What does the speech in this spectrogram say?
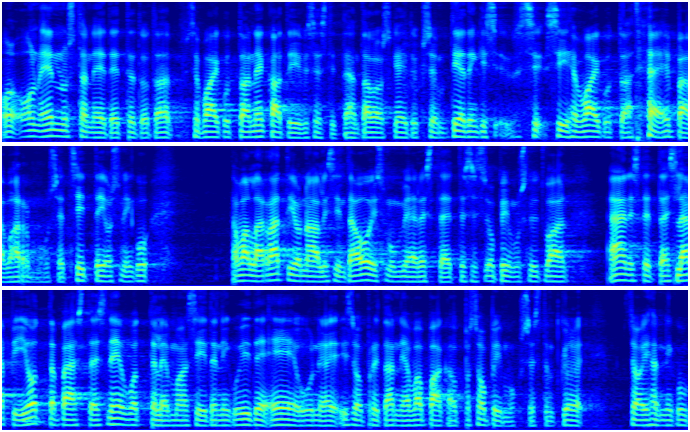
on, on ennustaneet, että tota, se vaikuttaa negatiivisesti tähän talouskehitykseen, mutta tietenkin siihen vaikuttaa tämä epävarmuus. Et sitten jos niin kuin, tavallaan rationaalisinta olisi mun mielestä, että se sopimus nyt vaan äänestettäisiin läpi, jotta päästäisiin neuvottelemaan siitä niin kuin itse EUn ja Iso-Britannian vapaakauppasopimuksesta, mutta kyllä se on ihan niin kuin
